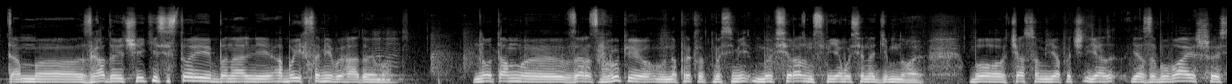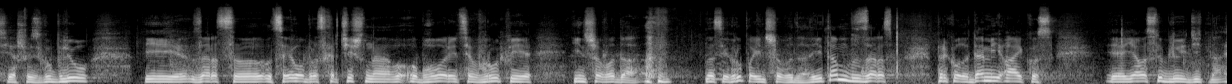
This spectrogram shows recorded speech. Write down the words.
Там, е, згадуючи якісь історії банальні, або їх самі вигадуємо. Ну там е, зараз в групі, наприклад, ми, смі... ми всі разом сміємося наді мною. Бо часом я, поч... я, я забуваю щось, я щось гублю. І зараз е, цей образ Харчишина обговорюється в групі інша вода. У нас є група інша вода. І там зараз приколи, де мій Айкос? Е, Я вас люблю, ідіть на.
